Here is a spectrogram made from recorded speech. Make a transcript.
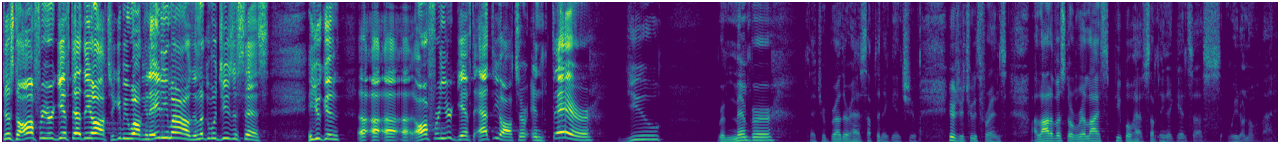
Just to offer your gift at the altar. You could be walking 80 miles, and look at what Jesus says. And you can uh, uh, uh, uh, offer your gift at the altar, and there you remember that your brother has something against you. Here's your truth, friends. A lot of us don't realize people have something against us. We don't know about it.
